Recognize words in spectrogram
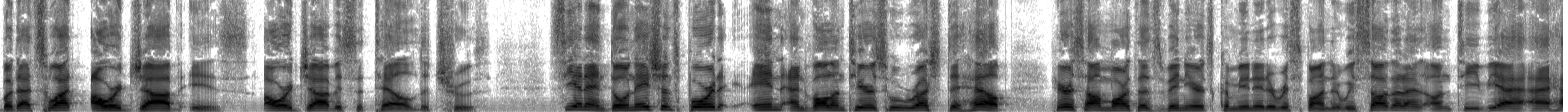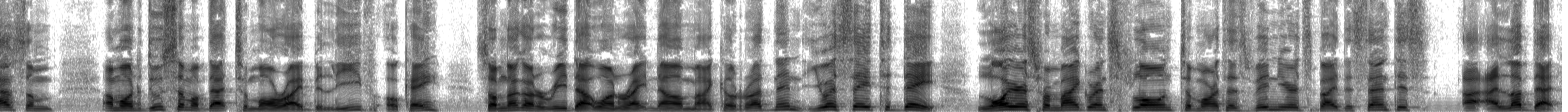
But that's what our job is. Our job is to tell the truth. CNN donations poured in and volunteers who rushed to help. Here's how Martha's Vineyards community responded. We saw that on, TV. I, I have some, I'm going to do some of that tomorrow, I believe. Okay. So I'm not going to read that one right now, Michael Rudnin. USA Today lawyers for migrants flown to Martha's Vineyards by DeSantis. I, I love that.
